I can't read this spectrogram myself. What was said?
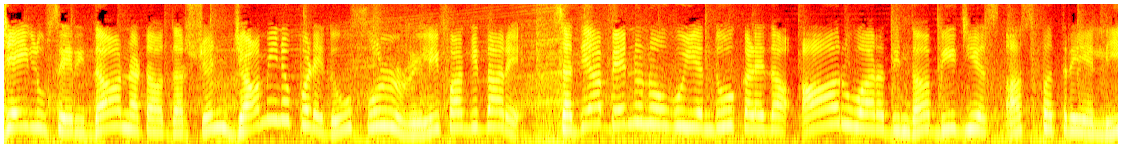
ಜೈಲು ಸೇರಿದ್ದ ನಟ ದರ್ಶನ್ ಜಾಮೀನು ಪಡೆದು ಫುಲ್ ರಿಲೀಫ್ ಆಗಿದ್ದಾರೆ. ಸದ್ಯ ಬೆನ್ನು ನೋವು ಎಂದು ಕಳೆದ ಆರು ವಾರದಿಂದ ಬಿಜಿಎಸ್ ಆಸ್ಪತ್ರೆಯಲ್ಲಿ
